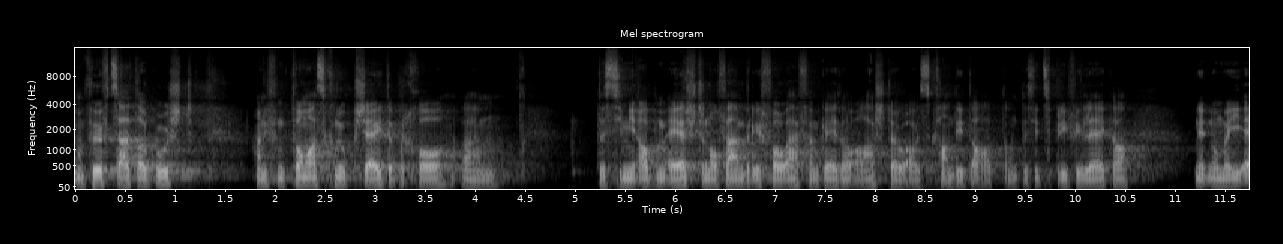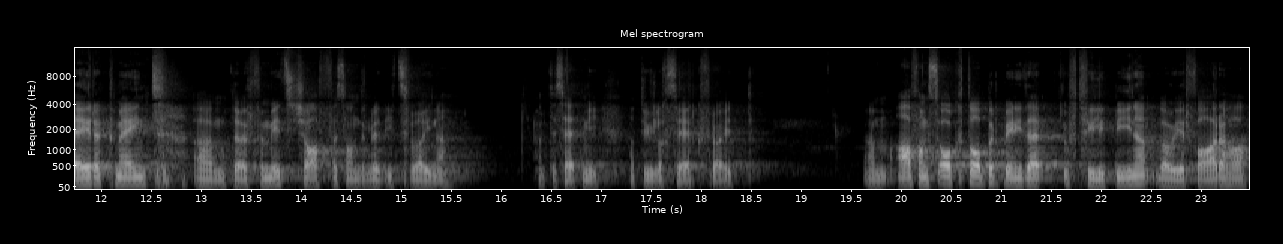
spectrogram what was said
Am 15. August habe ich von Thomas Knupp Bescheid bekommen, ähm, dass sie mich ab dem 1. November in VFMG hier anstellen als Kandidat und dass ich das Privileg habe, nicht nur in einer Gemeinde ähm, dürfen mitzuschaffen, sondern in zwei. Und das hat mich natürlich sehr gefreut. Ähm, Anfangs Oktober bin ich dann auf die Philippinen, weil ich erfahren habe,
